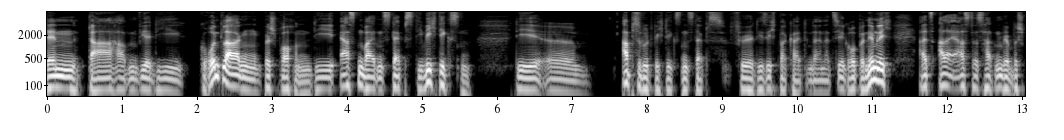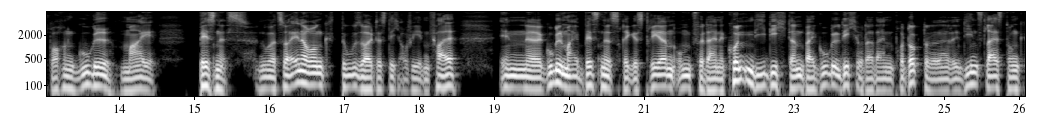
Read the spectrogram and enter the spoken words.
denn da haben wir die Grundlagen besprochen, die ersten beiden Steps, die wichtigsten, die äh, absolut wichtigsten Steps für die Sichtbarkeit in deiner Zielgruppe. Nämlich als allererstes hatten wir besprochen Google My Business. Nur zur Erinnerung, du solltest dich auf jeden Fall in äh, Google My Business registrieren, um für deine Kunden, die dich dann bei Google dich oder dein Produkt oder deine Dienstleistung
